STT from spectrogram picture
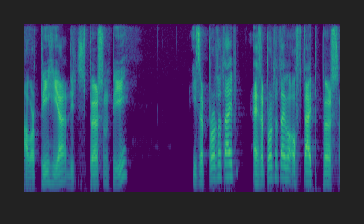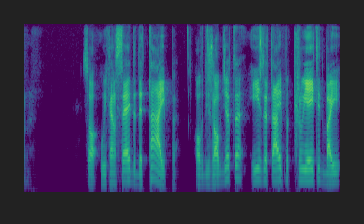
our P here, this person P, is a prototype as a prototype of type person. So we can say that the type of this object is the type created by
